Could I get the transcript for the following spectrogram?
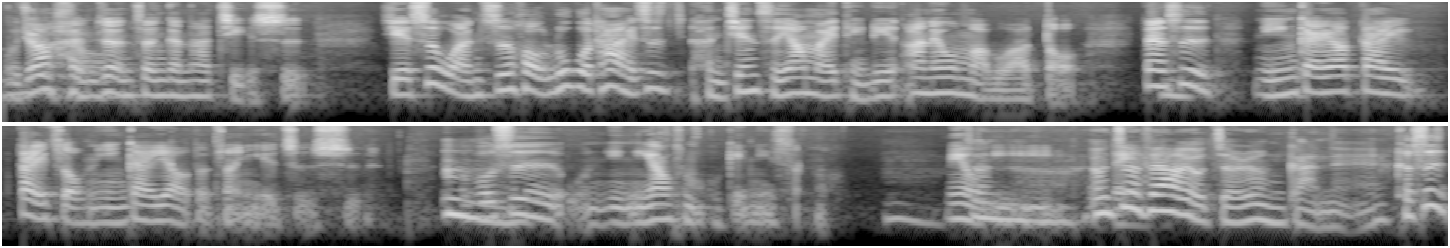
我就要很认真跟他解释。解释完之后，如果他还是很坚持要买挺力，安内我马不要抖，但是你应该要带带走你应该要的专业知识，而不是你你要什么我给你什么，没有意义。嗯，这个非常有责任感呢。可是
